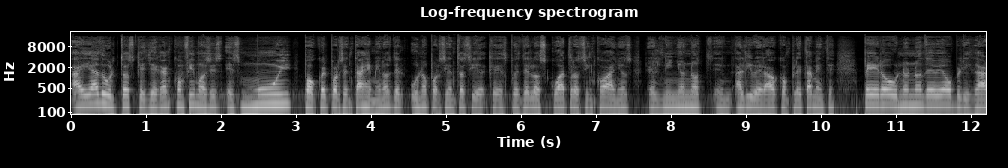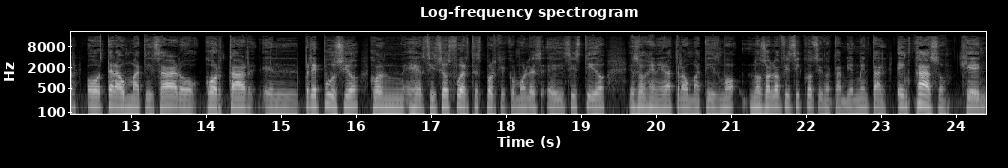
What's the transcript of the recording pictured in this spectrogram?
hay adultos que llegan con fimosis, es muy poco el porcentaje, menos del 1%, si, que después de los 4 o 5 años el niño no eh, ha liberado completamente, pero uno no debe obligar o traumatizar o cortar el prepucio con ejercicios fuertes porque como les he insistido, eso genera traumatismo no solo físico sino también mental. En caso que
